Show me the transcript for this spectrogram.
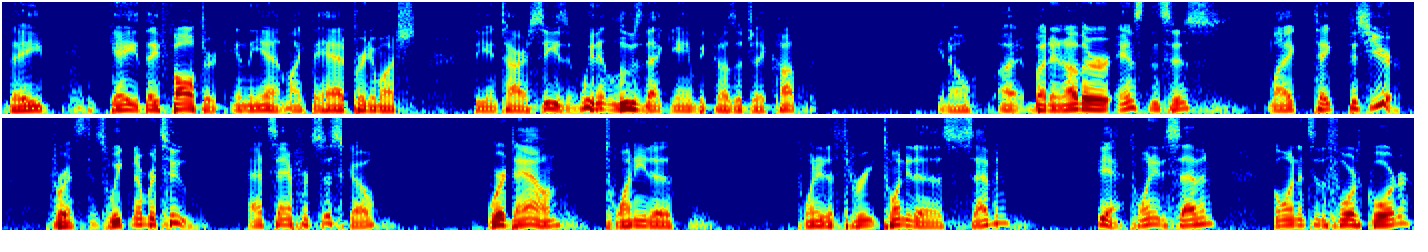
they gave they faltered in the end, like they had pretty much the entire season. We didn't lose that game because of Jay Cutler, you know. Uh, but in other instances, like take this year, for instance, week number two at San Francisco, we're down twenty to twenty to three, twenty to seven, yeah, twenty to seven, going into the fourth quarter.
